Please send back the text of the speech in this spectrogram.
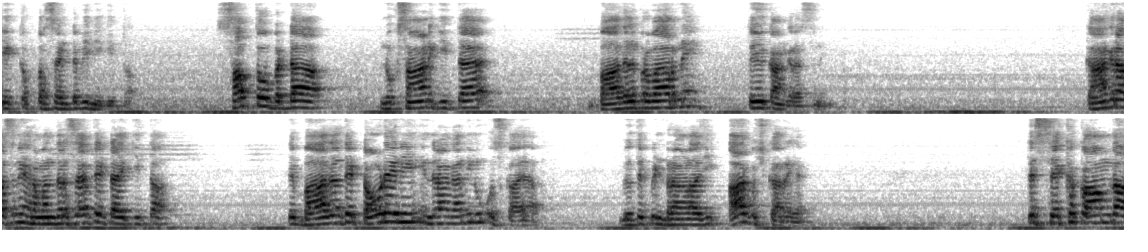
1% ਵੀ ਨਹੀਂ ਕੀਤਾ। ਸਭ ਤੋਂ ਵੱਡਾ ਨੁਕਸਾਨ ਕੀਤਾ ਬਾਦਲ ਪਰਿਵਾਰ ਨੇ ਤੇ ਕਾਂਗਰਸ ਨੇ। ਕਾਂਗਰਸ ਨੇ ਹਰਮੰਦਰ ਸਾਹਿਬ ਤੇ ਅਟੈਕ ਕੀਤਾ ਤੇ ਬਾਦਲ ਤੇ ਟੌੜੇ ਨੇ ਇੰਦਰਾ ਗਾਂਧੀ ਨੂੰ ਉਸਕਾਇਆ ਵੀ ਉੱਥੇ ਪਿੰਡਰਾਂ ਵਾਲਾ ਜੀ ਆਹ ਕੁਝ ਕਰ ਰਿਹਾ ਤੇ ਸਿੱਖ ਕੌਮ ਦਾ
